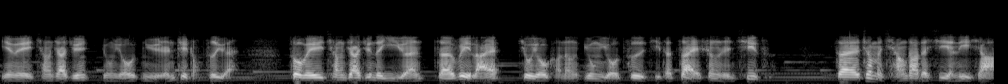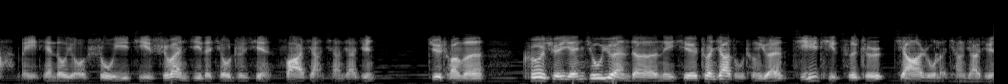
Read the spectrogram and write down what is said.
因为羌家军拥有女人这种资源，作为羌家军的一员，在未来就有可能拥有自己的再生人妻子。在这么强大的吸引力下，每天都有数以几十万计的求职信发向强家军。据传闻，科学研究院的那些专家组成员集体辞职，加入了强家军。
